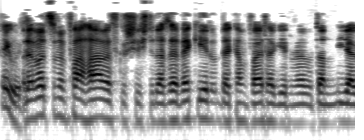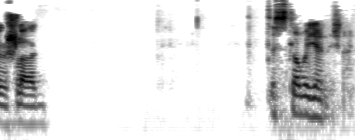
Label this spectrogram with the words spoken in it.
Sehr gut. Oder wird so eine paar Haaresgeschichte, dass er weggeht und der Kampf weitergeht und er wird dann niedergeschlagen. Das glaube ich ja nicht, nein.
